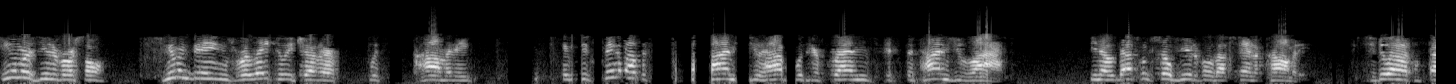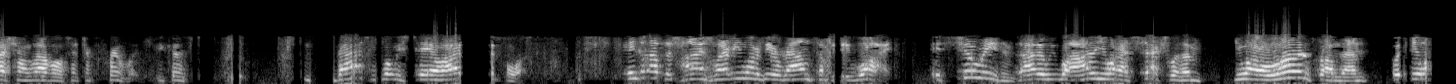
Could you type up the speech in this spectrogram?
humor is universal. Human beings relate to each other with comedy. If you think about the times you have with your friends, it's the times you laugh. You know, that's what's so beautiful about stand-up comedy. To do it on a professional level is such a privilege because that's what we stay alive for. Think about the times whenever you want to be around somebody. Why? It's two reasons. Either, we, well, either you want to have sex with them, you want to learn from them, but you want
